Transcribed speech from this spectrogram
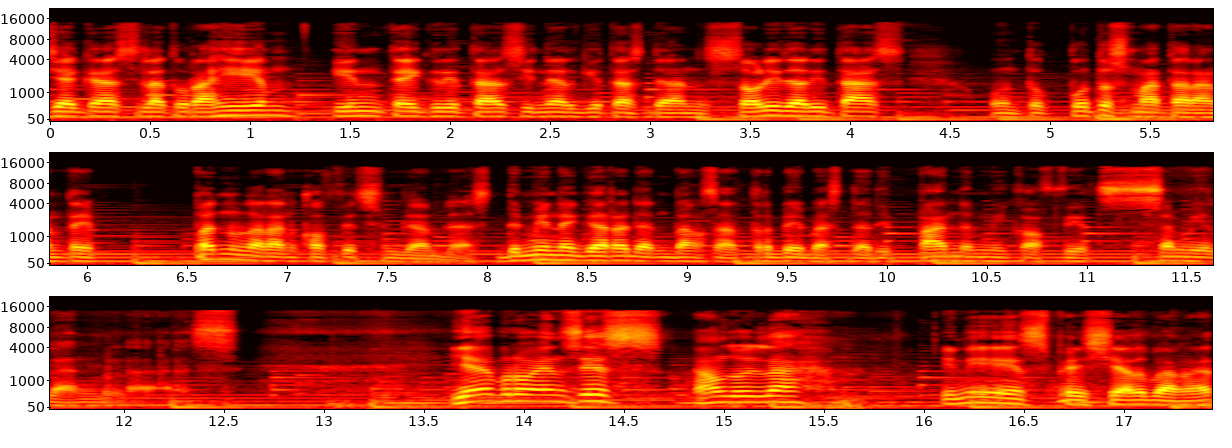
jaga silaturahim, integritas, sinergitas dan solidaritas untuk putus mata rantai penularan COVID-19 demi negara dan bangsa terbebas dari pandemi COVID-19. Ya bro and sis, Alhamdulillah ini spesial banget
